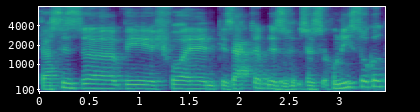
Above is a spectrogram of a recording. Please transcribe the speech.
das ist, äh, wie ich vorhin gesagt habe, das, ist Honeysuckle.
